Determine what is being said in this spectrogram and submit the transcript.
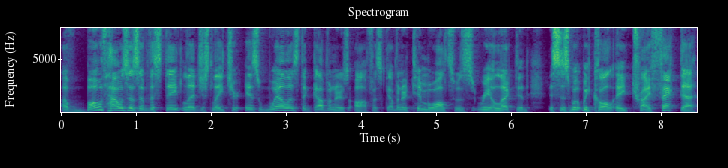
of both houses of the state legislature as well as the governor's office. Governor Tim Walz was reelected. This is what we call a trifecta.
